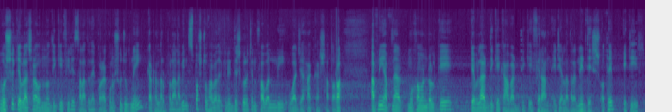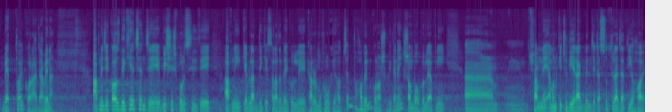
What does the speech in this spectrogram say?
অবশ্যই কেবলা ছাড়া অন্যদিকে ফিরে সালাত আদায় করার কোনো সুযোগ নেই। কারণ আল্লাহ রব্বুল আলমিন স্পষ্টভাবে আমাদেরকে নির্দেশ করেছেন, ফাওয়াল্লি ওয়াজাহাকা সাতরা আপনি আপনার মুখমণ্ডলকে কেবলার দিকে, কাবার দিকে ফেরান। এটি আল্লাহ তালার নির্দেশ। অতএব এটির ব্যত্যয় করা যাবে না। আপনি যে কজ দেখিয়েছেন যে বিশেষ পরিস্থিতিতে আপনি কেবলার দিকে সালাত আদায় করলে কারোর মুখোমুখি হচ্ছেন, তো হবেন, কোনো অসুবিধা নেই। সম্ভব হলে আপনি সামনে এমন কিছু দিয়ে রাখবেন যেটা সূত্রা জাতীয় হয়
